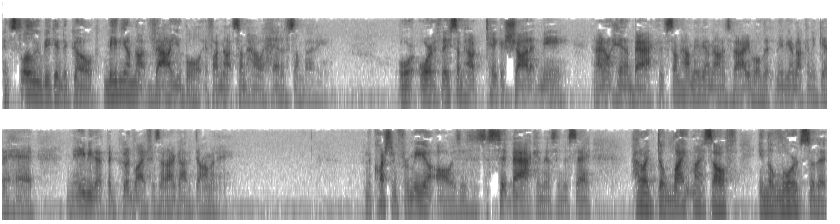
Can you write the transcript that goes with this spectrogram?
and slowly begin to go, maybe I'm not valuable if I'm not somehow ahead of somebody. Or, or if they somehow take a shot at me and I don't hit them back, that somehow maybe I'm not as valuable, that maybe I'm not going to get ahead. Maybe that the good life is that I got to dominate. And the question for me always is, is to sit back in this and to say, how do I delight myself in the Lord so that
